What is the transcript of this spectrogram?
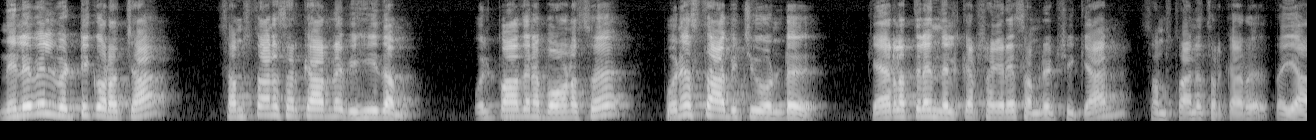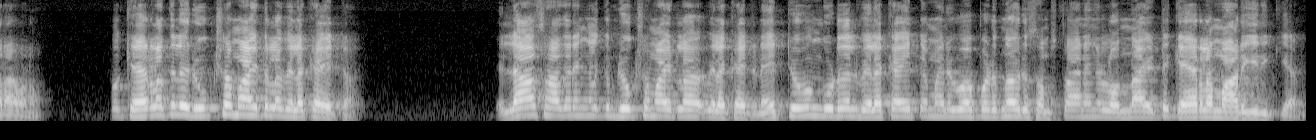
നിലവിൽ വെട്ടിക്കുറച്ച സംസ്ഥാന സർക്കാരിന്റെ വിഹിതം ഉൽപാദന ബോണസ് പുനഃസ്ഥാപിച്ചുകൊണ്ട് കേരളത്തിലെ നെൽകർഷകരെ സംരക്ഷിക്കാൻ സംസ്ഥാന സർക്കാർ തയ്യാറാവണം. ഇപ്പോൾ കേരളത്തിലെ രൂക്ഷമായിട്ടുള്ള വിലക്കയറ്റം എല്ലാ സാധനങ്ങൾക്കും രൂക്ഷമായിട്ടുള്ള വിലക്കയറ്റമാണ്. ഏറ്റവും കൂടുതൽ വിലക്കയറ്റം അനുഭവപ്പെടുന്ന ഒരു സംസ്ഥാനങ്ങളിൽ ഒന്നായിട്ട് കേരളം മാറിയിരിക്കുകയാണ്.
